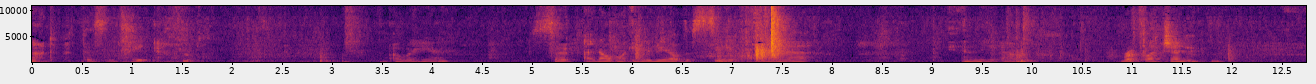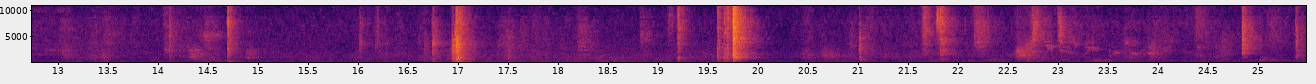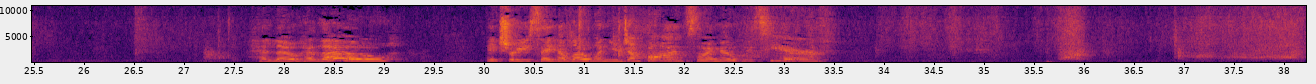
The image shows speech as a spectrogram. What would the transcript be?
not to put this light over here. So I don't want you to be able to see it in the, in the um, reflection. Hello, hello. Make sure you say hello when you jump on so I know who's here.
